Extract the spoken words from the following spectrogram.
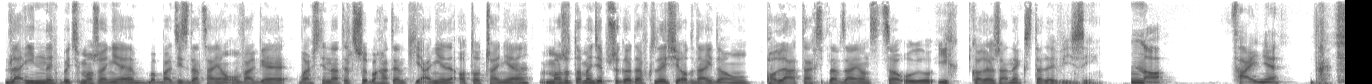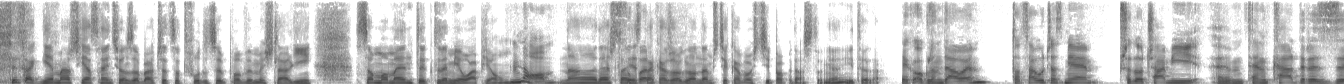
Dla innych być może nie, bo bardziej zwracają uwagę właśnie na te trzy bohaterki, a nie otoczenie. Może to będzie przygoda, w której się odnajdą po latach, sprawdzając co u ich koleżanek z telewizji. No, fajnie. Ty tak nie masz, ja z chęcią zobaczę, co twórcy powymyślali. Są momenty, które mnie łapią. No. No, reszta super. jest taka, że oglądam z ciekawości po prostu, nie? I tyle. Jak oglądałem, to cały czas miałem przed oczami ten kadr z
